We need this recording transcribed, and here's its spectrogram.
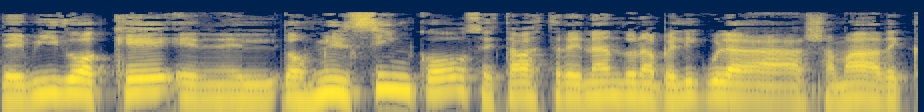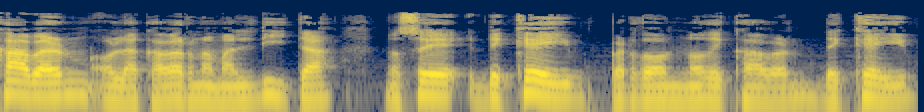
debido a que en el 2005 se estaba estrenando una película llamada The Cavern o La Caverna Maldita, no sé, The Cave, perdón, no The Cavern, The Cave,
